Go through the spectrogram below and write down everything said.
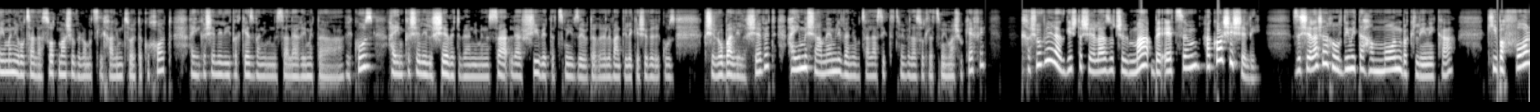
האם אני רוצה לעשות משהו ולא מצליחה למצוא את הכוחות? האם קשה לי להתרכז ואני מנסה להרים את הריכוז? האם קשה לי לשבת ואני מנסה להשיב את עצמי, זה יותר רלוונטי לקשב וריכוז, כשלא בא לי לשבת? האם משעמם לי ואני רוצה להעסיק את עצמי ולעשות לעצמי משהו כיפי? חשוב לי להדגיש את השאלה הזאת של מה בעצם הקושי שלי. זו שאלה שאנחנו עובדים איתה המון בקליניקה, כי בפועל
